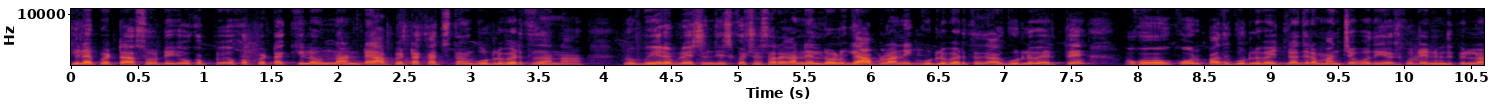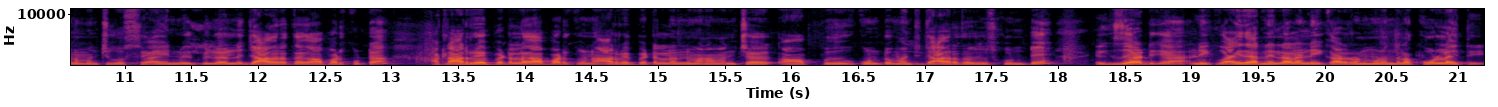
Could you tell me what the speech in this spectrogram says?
కిలో పెట్ట సోటి ఒక ఒక పెట్ట కిలో ఉందంటే ఆ పెట్ట ఖచ్చితంగా గుడ్లు పెడుతుంది అన్న. నువ్వు వేరే ప్లేస్ నుంచి తీసుకొచ్చిన సరే కానీ నెల రోజులు గ్యాప్లో నీకు గుడ్లు పెడుతుంది. ఆ గుడ్లు పెడితే ఒక్కొక్క కోడి పది గుడ్లు పెట్టినా జర మంచిగా పొదిగేసుకుంటే ఎనిమిది పిల్లలు మంచిగా వస్తాయి. ఆ ఎనిమిది పిల్లల్ని జాగ్రత్తగా కాపాడుకుంటా అట్లా అరవై పెట్టలు కాపాడుకుని అరవై పెట్టలని మనం మంచిగా ఆ, పొదుగుకుంటూ మంచి జాగ్రత్తగా చూసుకుంటే ఎగ్జాక్ట్గా నీకు ఐదారు నెలల నీ కాడ రెండు మూడు వందల కోళ్ళు అవుతాయి.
